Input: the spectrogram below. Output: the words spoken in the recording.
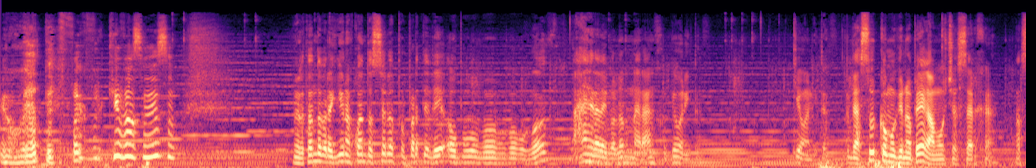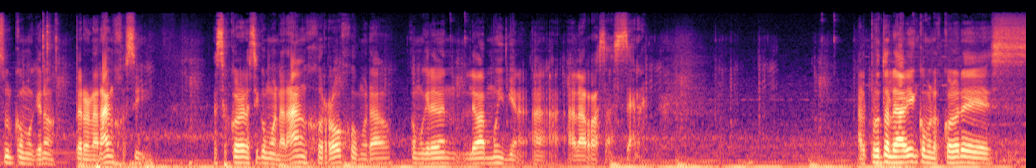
What the fuck, ¿por qué pasó eso? Notando por aquí unos cuantos celos por parte de God. Ah, era de color naranjo, qué bonito. Qué bonito. De azul como que no pega mucho, Serja. Azul como que no, pero naranjo sí. Esos colores así como naranjo, rojo, morado. Como que le, le van muy bien a, a, a la raza Serja. Al proto le va bien como los colores...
